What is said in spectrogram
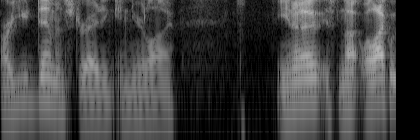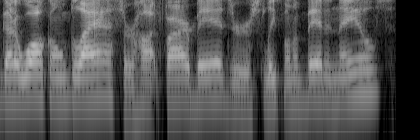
are you demonstrating in your life? You know, it's not like we got to walk on glass or hot fire beds or sleep on a bed of nails.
